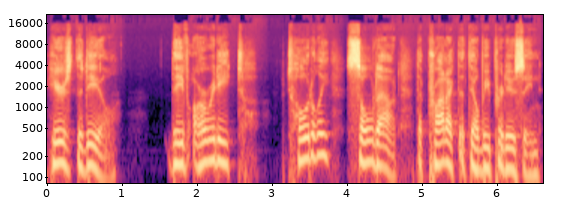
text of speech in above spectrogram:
Here's the deal they've already t- totally sold out the product that they'll be producing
